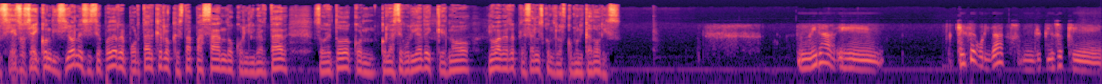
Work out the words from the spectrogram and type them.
si eso, si hay condiciones, y se puede reportar qué es lo que está pasando con libertad, sobre todo con, con la seguridad de que no, no va a haber represalias contra los comunicadores. Mira, eh, ¿qué seguridad? Yo pienso que,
